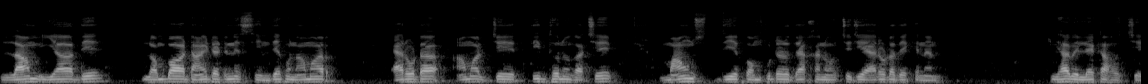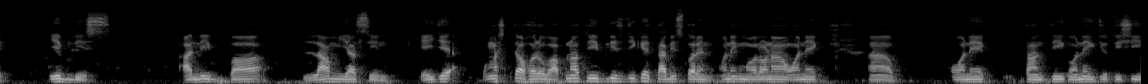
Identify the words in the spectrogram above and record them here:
লাম ইয়া লম্বা ডাঁইটা টেনে সিন। দেখুন, আমার অ্যারোটা, আমার যে তীরধনুক আছে, মাউন্স দিয়ে কম্পিউটারে দেখানো হচ্ছে যে অ্যারোটা দেখে নেন। কীভাবে লেখা হচ্ছে? ইবলিস, আলিফ বা লাম ইয়াসিন এই যে পাঁচটা হরফ, আপনার তো ইবলিস দিকে তাবিজ করেন। অনেক মৌলানা অনেক অনেক তান্ত্রিক, অনেক জ্যোতিষী,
